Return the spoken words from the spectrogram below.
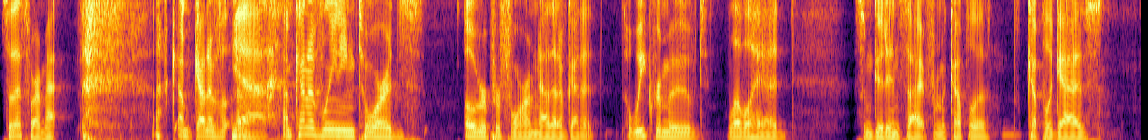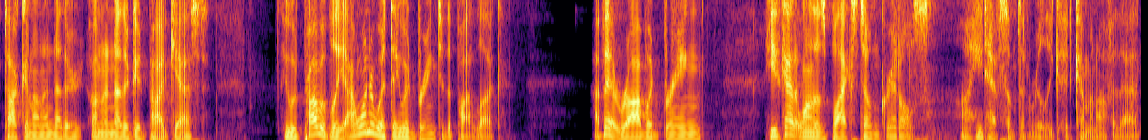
So that's where I'm at. I'm kind of Yeah. I'm, I'm kind of leaning towards overperform now that I've got a, a week removed, level head, some good insight from a couple of couple of guys talking on another on another good podcast. Who would probably I wonder what they would bring to the potluck. I bet Rob would bring. He's got one of those Blackstone griddles. Oh, he'd have something really good coming off of that.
